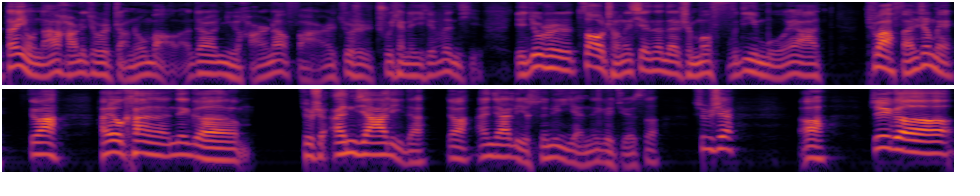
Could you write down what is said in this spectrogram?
但有男孩呢就是掌中宝了，但是女孩呢反而就是出现了一些问题，也就是造成了现在的什么伏地魔呀，是吧？樊胜美，对吧？还有看那个就是安家里的，对吧？安家里孙俪演那个角色，是不是？啊，这个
